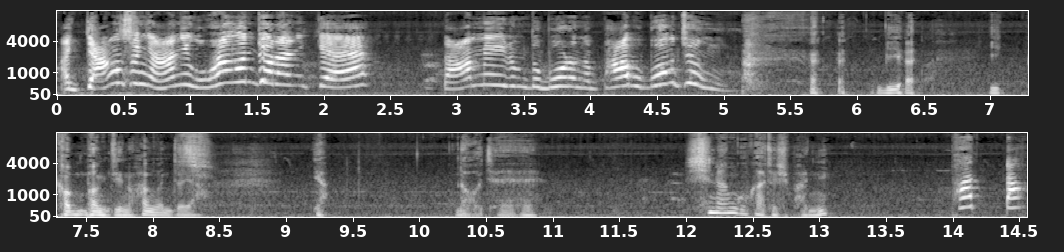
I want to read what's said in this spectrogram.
아, 양순이 아니고 황은조라니까. 남의 이름도 모르는 바보 멍청이. 미안. 이 건방진 황은조야. 야, 너 어제 신한국 아저씨 봤니? 봤다.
